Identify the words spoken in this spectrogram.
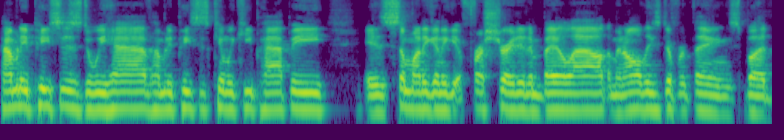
How many pieces do we have? How many pieces can we keep happy? Is somebody going to get frustrated and bail out? I mean, all these different things, but.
